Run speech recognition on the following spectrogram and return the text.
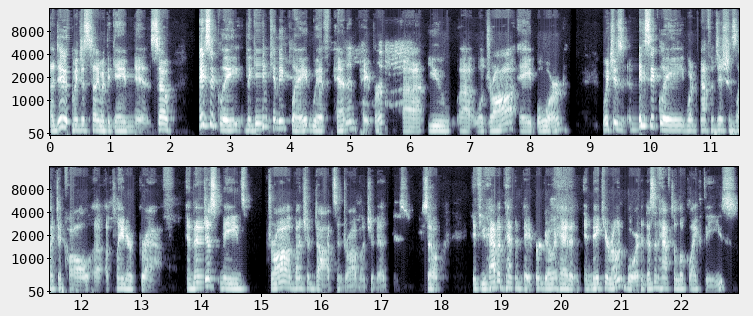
ado, let me just tell you what the game is. So basically, the game can be played with pen and paper. Uh, you uh, will draw a board, which is basically what mathematicians like to call a, a planar graph. And that just means draw a bunch of dots and draw a bunch of edges. So if you have a pen and paper, go ahead and, and make your own board. It doesn't have to look like these.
